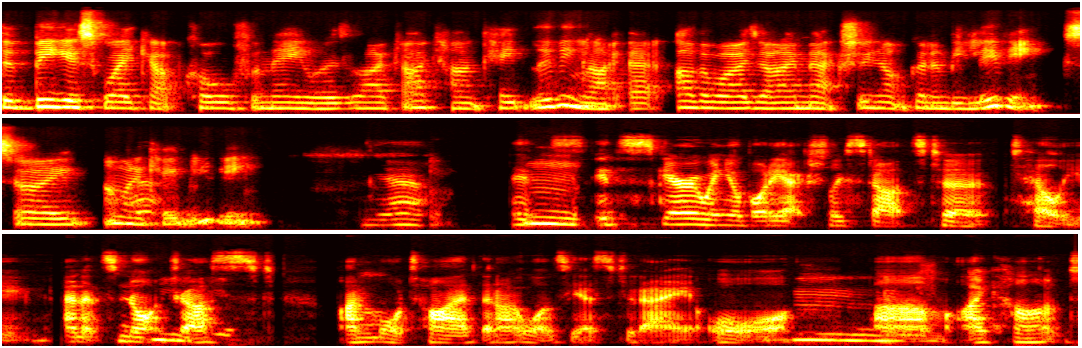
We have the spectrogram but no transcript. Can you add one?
the biggest wake up call for me was like, I can't keep living like that. Otherwise, I'm actually not going to be living. So I'm going to keep living. Yeah. It's, mm. it's scary when your body actually starts to tell you. And it's not mm. just I'm more tired than I was yesterday, or mm. um, I can't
